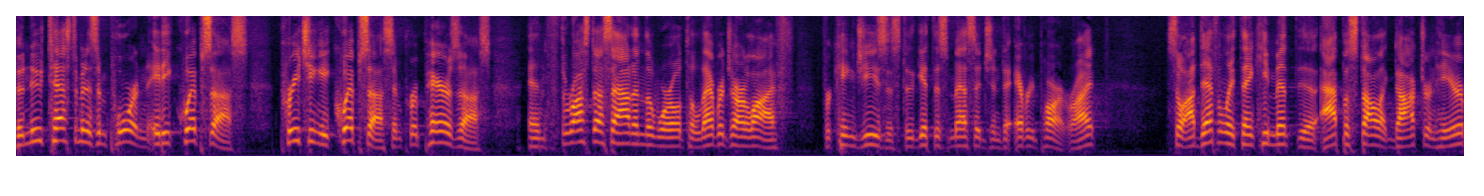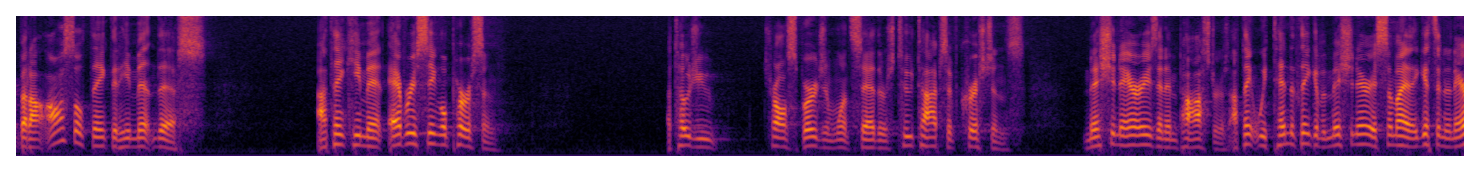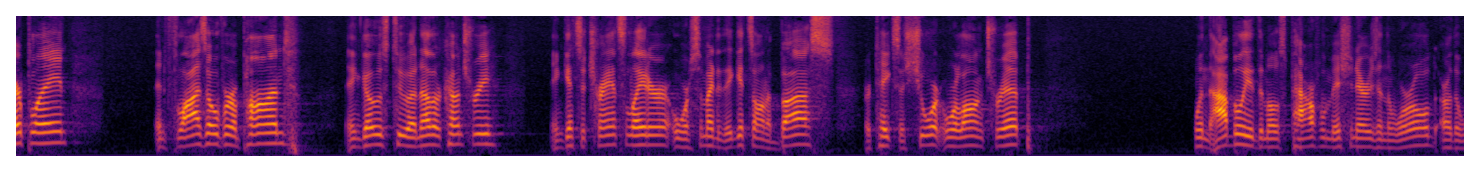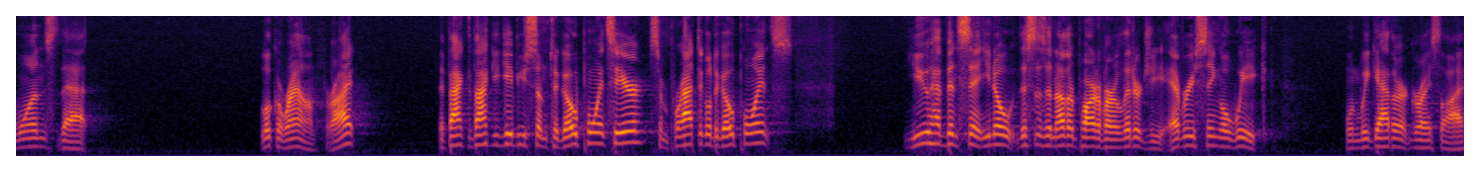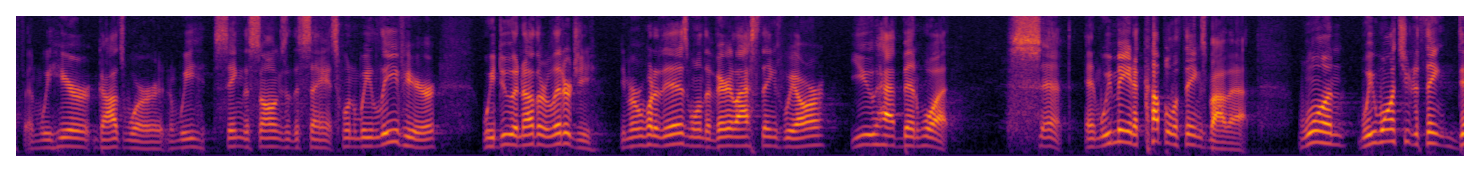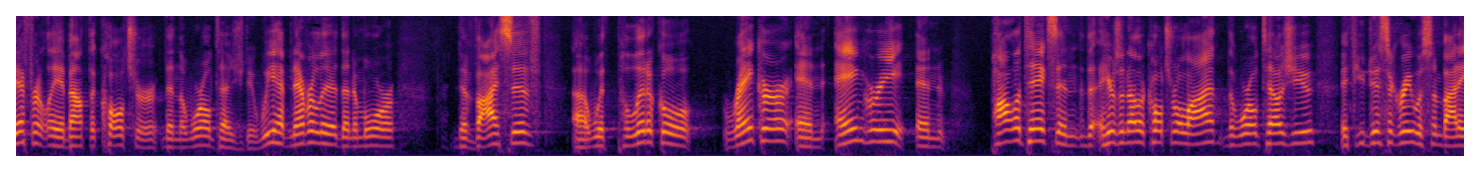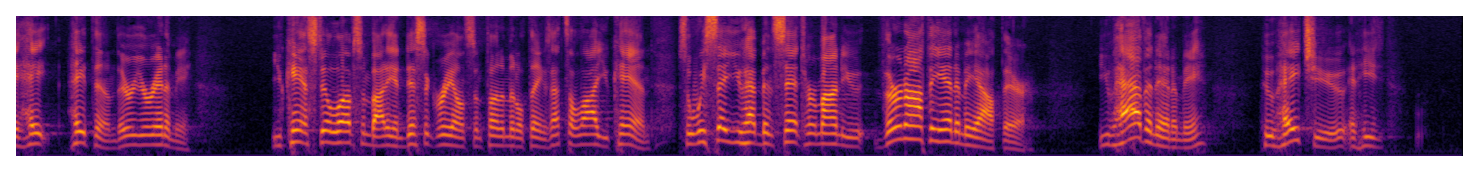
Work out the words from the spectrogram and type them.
the New Testament is important. It equips us. Preaching equips us and prepares us and thrust us out in the world to leverage our life for King Jesus to get this message into every part, right? So I definitely think he meant the apostolic doctrine here, but I also think that he meant this. I think he meant every single person. I told you, Charles Spurgeon once said there's two types of Christians missionaries and imposters. I think we tend to think of a missionary as somebody that gets in an airplane and flies over a pond and goes to another country and gets a translator or somebody that gets on a bus or takes a short or long trip. When I believe the most powerful missionaries in the world are the ones that look around, right? In fact, if I could give you some to go points here, some practical to go points, you have been sent. You know, this is another part of our liturgy. Every single week, when we gather at GraceLife and we hear God's word and we sing the songs of the saints, when we leave here, we do another liturgy. You remember what it is? One of the very last things we are? You have been what? Sent. And we mean a couple of things by that. One, we want you to think differently about the culture than the world tells you to. We have never lived in a more divisive, uh, with political rancor and angry and politics. And the, here's another cultural lie the world tells you if you disagree with somebody, hate, hate them, they're your enemy. You can't still love somebody and disagree on some fundamental things. That's a lie. You can. So we say you have been sent to remind you they're not the enemy out there. You have an enemy who hates you, and he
